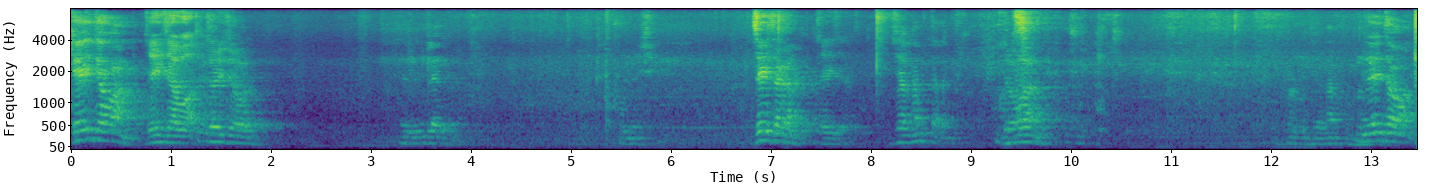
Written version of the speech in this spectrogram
జై జవాన్ జై జగన్ జై జగన్ జగన్ తెలంగాణ జవాన్ ఇప్పుడు జగన్ జై జవాన్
